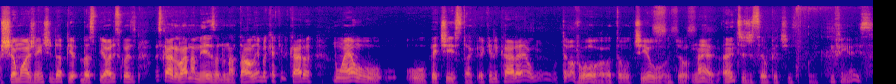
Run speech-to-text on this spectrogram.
Chamam a gente da das piores coisas. Mas, cara, lá na mesa do Natal, lembra que aquele cara não é o, o petista. Aquele cara é um teu avô, o teu tio, o teu, né? Antes de ser o petista. Enfim, é isso.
